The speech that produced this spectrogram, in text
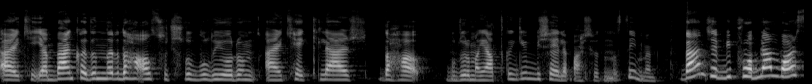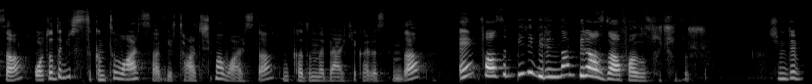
erkek, yani ben kadınları daha az suçlu buluyorum, erkekler daha bu duruma yatkın gibi bir şeyle başladınız değil mi? Bence bir problem varsa, ortada bir sıkıntı varsa, bir tartışma varsa bir kadınla bir erkek arasında en fazla biri birinden biraz daha fazla suçludur. Şimdi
